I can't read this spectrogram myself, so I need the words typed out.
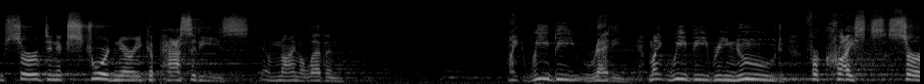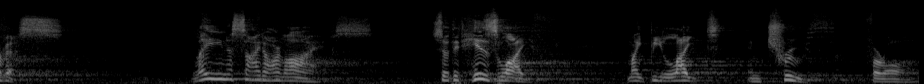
who served in extraordinary capacities on 9 11. Might we be ready? Might we be renewed for Christ's service, laying aside our lives so that his life might be light and truth for all.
